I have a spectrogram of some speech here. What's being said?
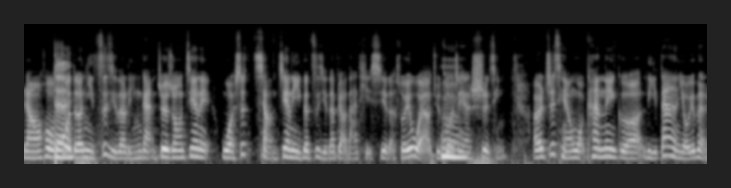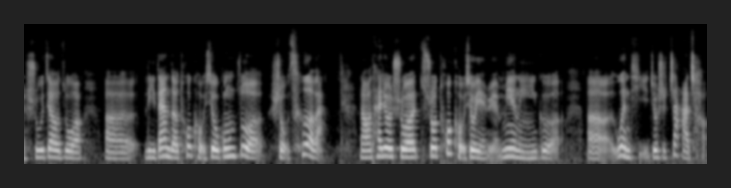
然后获得你自己的灵感，最终建立。我是想建立一个自己的表达体系的，所以我要去做这件事情。而之前我看那个李诞有一本书叫做呃李诞的脱口秀工作手册吧，然后他就说说脱口秀演员面临一个呃问题，就是炸场。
